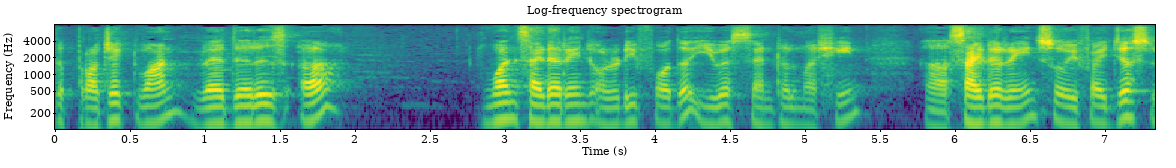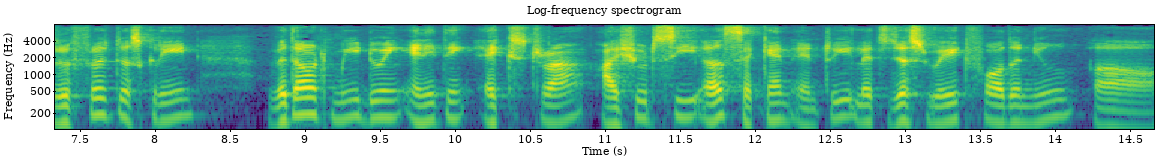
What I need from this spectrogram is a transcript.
the project one where there is a one CIDR range already for the US central machine uh, CIDR range so if I just refresh the screen without me doing anything extra I should see a second entry. Let's just wait for the new uh,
